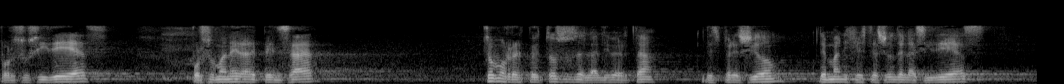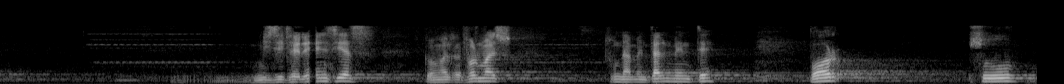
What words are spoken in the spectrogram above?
por sus ideas, por su manera de pensar. Somos respetuosos de la libertad de expresión, de manifestación de las ideas. Mis diferencias con el Reforma es fundamentalmente por su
